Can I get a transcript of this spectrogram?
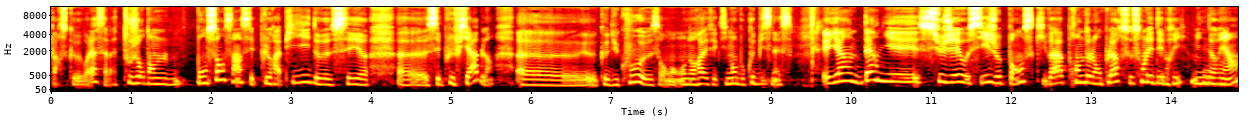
parce que voilà, ça va toujours dans le bon sens. Hein, c'est plus rapide, c'est euh, c'est plus fiable que du coup on aura effectivement beaucoup de business. Et il y a un dernier sujet aussi, je pense, qui va prendre de l'ampleur, ce sont les débris, mine de rien,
